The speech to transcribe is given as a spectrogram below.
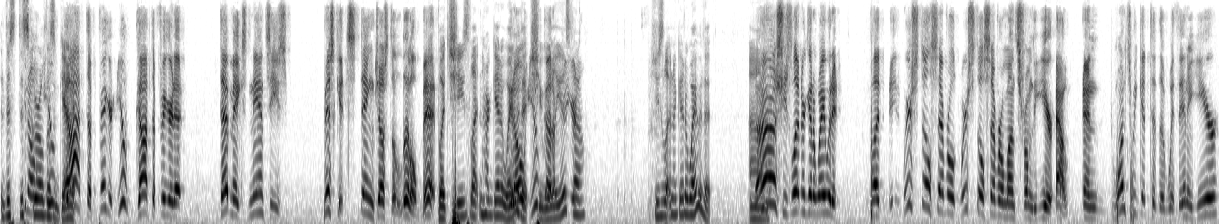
This this you know, girl doesn't you've get got it. to figure. You've got to figure that that makes Nancy's biscuit sting just a little bit. But she's letting her get away You know, with it. She really is, figure- though. She's letting her get away with it. Um, Ah, she's letting her get away with it. But we're still several we're still several months from the year out, and once we get to the within a year,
